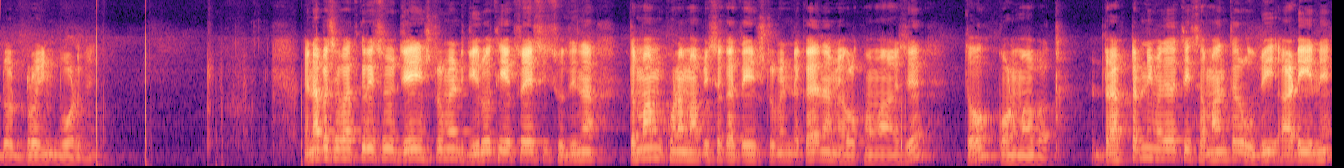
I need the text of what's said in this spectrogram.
ડ્રોઈંગ બોર્ડની. એના પછી વાત કરીશું જે ઇન્સ્ટ્રુમેન્ટ ઝીરોથી એકસો એંસી સુધીના તમામ ખૂણા માપી શકાય તે ઇન્સ્ટ્રુમેન્ટને કયા નામે ઓળખવામાં આવે છે? તો કોણમાપક ડ્રાફ્ટરની મદદથી સમાંતર ઊભી આડી અને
